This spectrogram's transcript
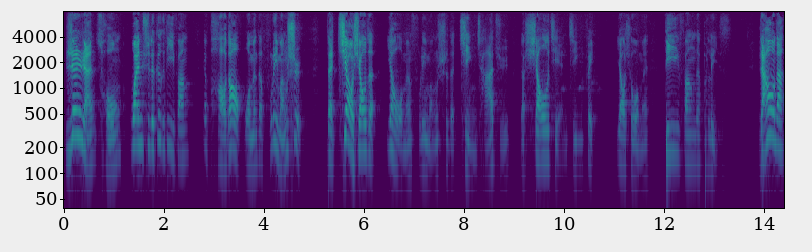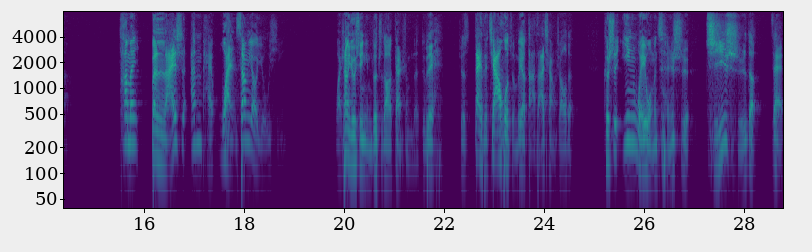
仍然从湾区的各个地方要跑到我们的弗利蒙市，在叫嚣着要我们弗利蒙市的警察局要削减经费，要求我们地方的 police。然后呢，他们本来是安排晚上要游行，晚上游行你们都知道要干什么的，对不对？就是带着家伙准备要打砸抢烧的。可是因为我们城市及时的在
